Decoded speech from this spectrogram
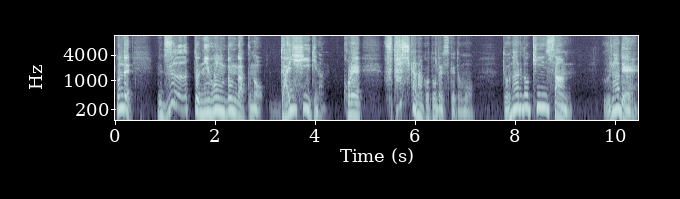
ほんで、ずーっと日本文学の大悲劇なの。これ、不確かなことですけども、ドナルド・キンさん、裏で、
